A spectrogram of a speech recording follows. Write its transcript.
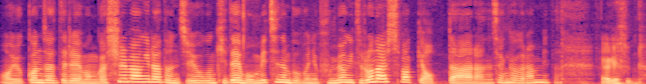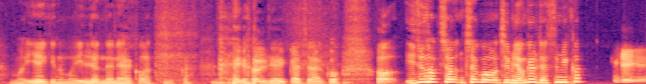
어, 유권자들의 뭔가 실망이라든지 혹은 기대에 못 미치는 부분이 분명히 드러날 수밖에 없다라는 생각을 음. 합니다. 알겠습니다. 뭐, 이 얘기는 뭐, 1년 내내 할 것 같으니까. 오늘 여기까지 하고. 어, 이준석 전 최고 지금 연결됐습니까? 예, 예.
